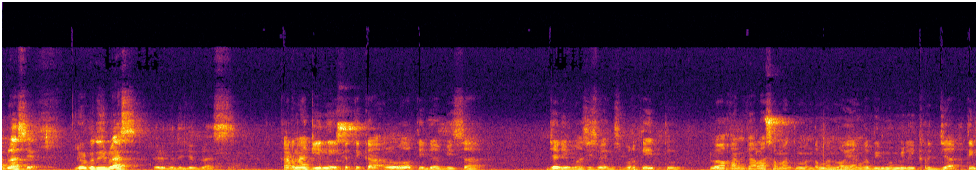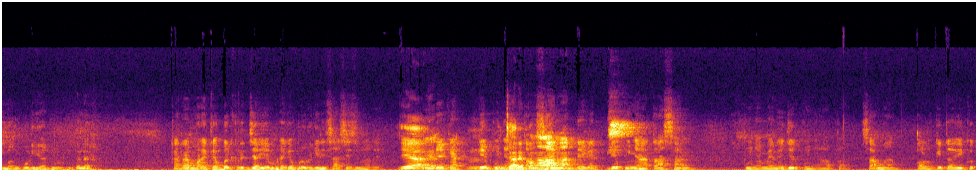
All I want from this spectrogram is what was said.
2017 ya? 2017 2017. karena gini ketika lo tidak bisa jadi mahasiswa yang seperti itu lo akan kalah sama teman-teman lo yang lebih memilih kerja ketimbang kuliah dulu. Bener karena mereka bekerja ya mereka berorganisasi sebenarnya. Iya. ya kan? Dia punya mencari atasan pengalaman. ya kan? Dia punya atasan punya manajer punya apa. Sama kalau kita ikut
